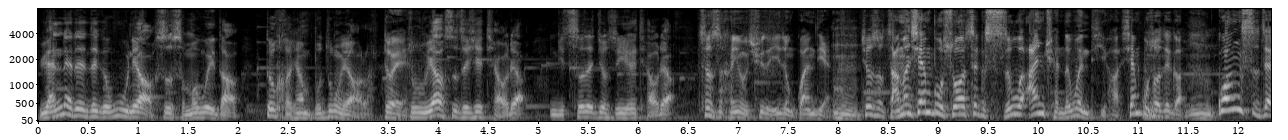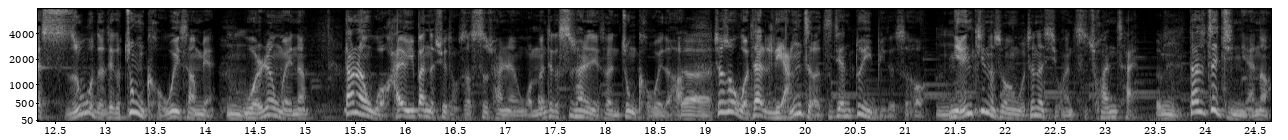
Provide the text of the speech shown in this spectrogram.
原来的这个物料是什么味道，都好像不重要了。对，主要是这些调料，你吃的就是一些调料。这是很有趣的一种观点。嗯，就是咱们先不说这个食物安全的问题哈，先不说这个，光是在食物的这个重口味上面，我认为呢，当然我还有一半的血统是四川人，我们这个四川人也是很重口味的哈。就是说我在两者之间对比的时候，年轻的时候我真的喜欢吃川菜。嗯，但是这几年呢，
